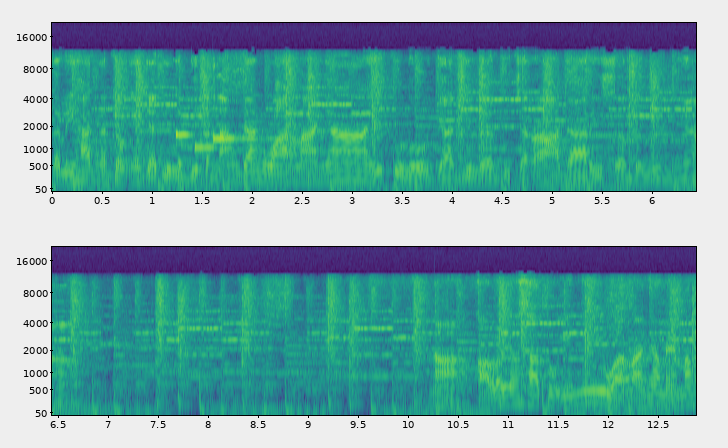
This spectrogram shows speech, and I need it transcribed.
terlihat ngedoknya jadi lebih tenang dan warnanya itu loh jadi lebih cerah dari sebelumnya. Nah kalau yang satu ini warnanya memang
